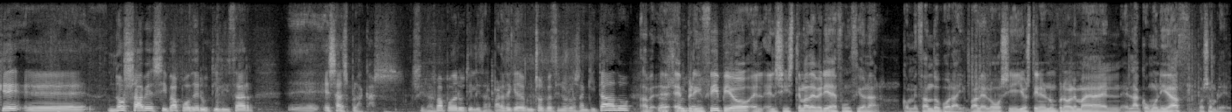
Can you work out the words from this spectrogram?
que eh, no sabe si va a poder utilizar eh, esas placas si las va a poder utilizar. Parece que muchos vecinos las han quitado. A ver, en principio el, sistema debería de funcionar comenzando por ahí, ¿vale? Luego, si ellos tienen un problema en, la comunidad, pues hombre,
